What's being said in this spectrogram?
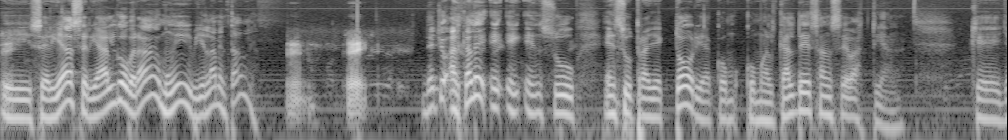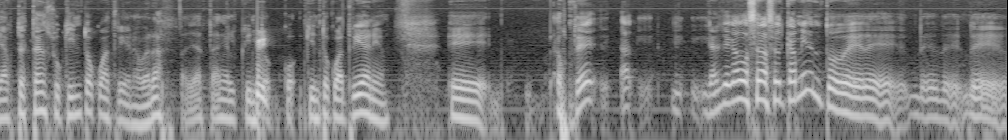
Y sería, sería algo, ¿verdad? Muy bien lamentable. De hecho, alcalde, en, eh, eh, en, su, en su trayectoria como, como alcalde de San Sebastián, que ya usted está en su quinto cuatrienio, ¿verdad? Ya está en el quinto, quinto cuatrienio. Eh, ¿A usted le han llegado a hacer acercamiento de,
